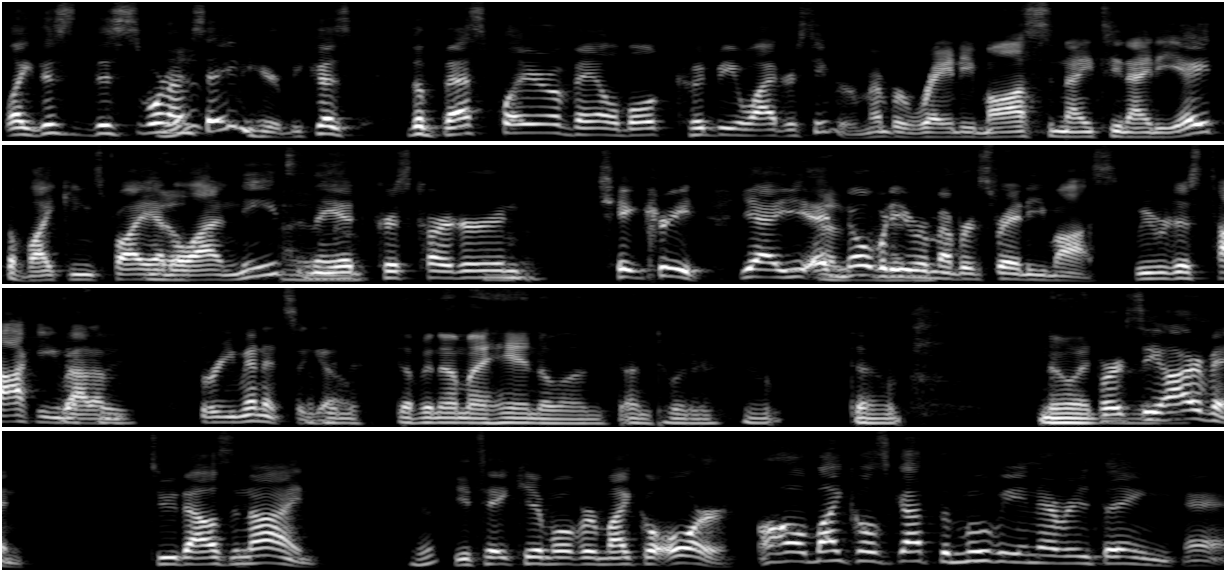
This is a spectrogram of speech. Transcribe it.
Like this this is what I'm saying here because the best player available could be a wide receiver. Remember Randy Moss in 1998? The Vikings probably had a lot of needs, and they had. Cris Carter and know. Jake Reed. Yeah, you, and nobody remembers Randy Moss. We were just talking about him three minutes ago. Definitely, definitely not my handle on on Twitter. No, don't. No idea. Percy. Harvin, 2009. Yep. You take him over Michael Oher. Oh, Michael's got the movie and everything. Eh,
